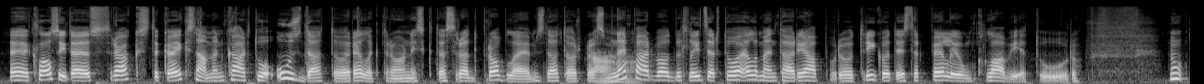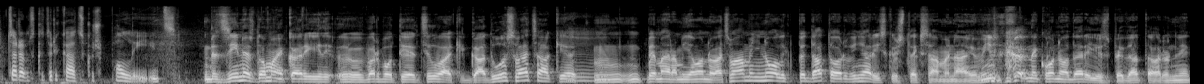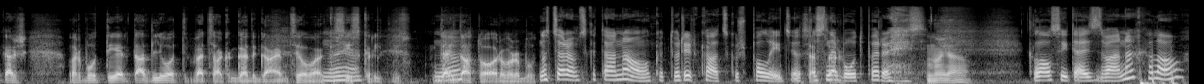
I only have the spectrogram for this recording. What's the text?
Klausītājs raksta, ka eksāmenu kārto uz datoru elektroniski. Tas rada problēmas. Datoru prasmu nepārbauda, bet līdz ar to elementāri jāprot rīkoties ar peli un klaviatūru. Nu, cerams, ka tur ir kāds, kurš palīdz. Bet, zini, es domāju, ka arī uh, varbūt tie cilvēki gados vecākie, mm. piemēram, ja man vecmāmiņa nolikt pie datora, viņi arī izkristu eksāmenā, jo viņi nekad neko nav darījusi pie datora. Un vienkārši varbūt tie ir tādi ļoti vecāka gada gājuma cilvēki, nu, kas izkrīt. Dēļ nu. datora varbūt. Nu, cerams, ka tā nav, ka tur ir kāds, kurš palīdz, jo es tas atceru. nebūtu pareizi. Nu, jā. Klausītājs zvana. Halo!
